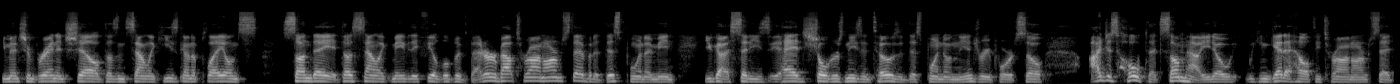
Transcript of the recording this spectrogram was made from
You mentioned Brandon Shell. Doesn't sound like he's going to play on Sunday. It does sound like maybe they feel a little bit better about Terron Armstead, but at this point, I mean, you guys said he's head, shoulders, knees, and toes at this point on the injury report. So I just hope that somehow, you know, we can get a healthy Terron Armstead.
